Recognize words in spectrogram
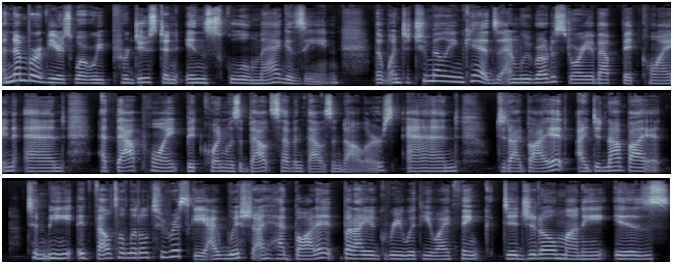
a number of years where we produced an in school magazine that went to 2 million kids. And we wrote a story about Bitcoin. And at that point, Bitcoin was about $7,000. And did I buy it? I did not buy it to me, it felt a little too risky. I wish I had bought it, but I agree with you. I think digital money is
